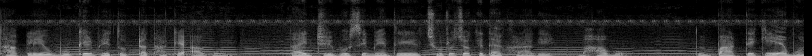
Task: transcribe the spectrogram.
থাকলেও বুকের ভেতরটা থাকে আগুন। তাই ডিভোর্সি মেয়েদের ছোট চোখে দেখার আগে ভাবো, তুমি পারতে কি এমন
